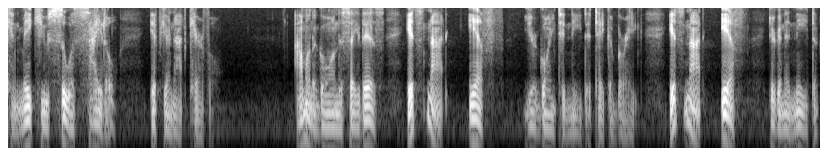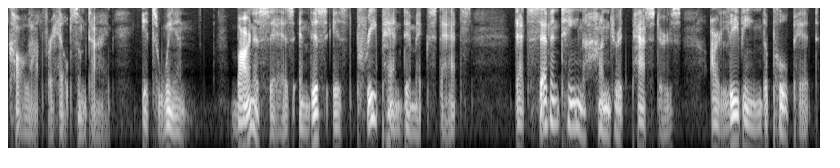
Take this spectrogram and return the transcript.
can make you suicidal if you're not careful. I'm going to go on to say this it's not if you're going to need to take a break, it's not if you're going to need to call out for help sometime, it's when. Barna says, and this is pre pandemic stats, that 1,700 pastors are leaving the pulpit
